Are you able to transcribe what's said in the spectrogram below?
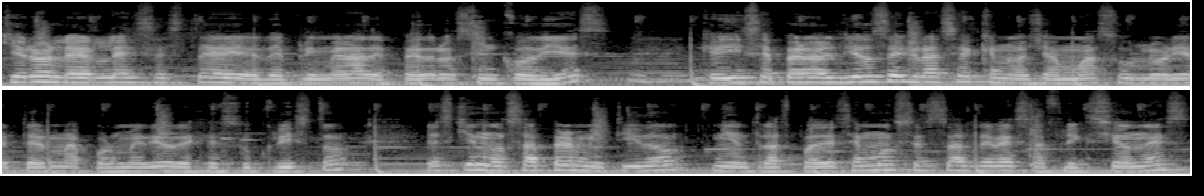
Quiero leerles este de primera de Pedro 5:10, que dice, pero el Dios de gracia que nos llamó a su gloria eterna por medio de Jesucristo, es quien nos ha permitido, mientras padecemos estas leves aflicciones,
